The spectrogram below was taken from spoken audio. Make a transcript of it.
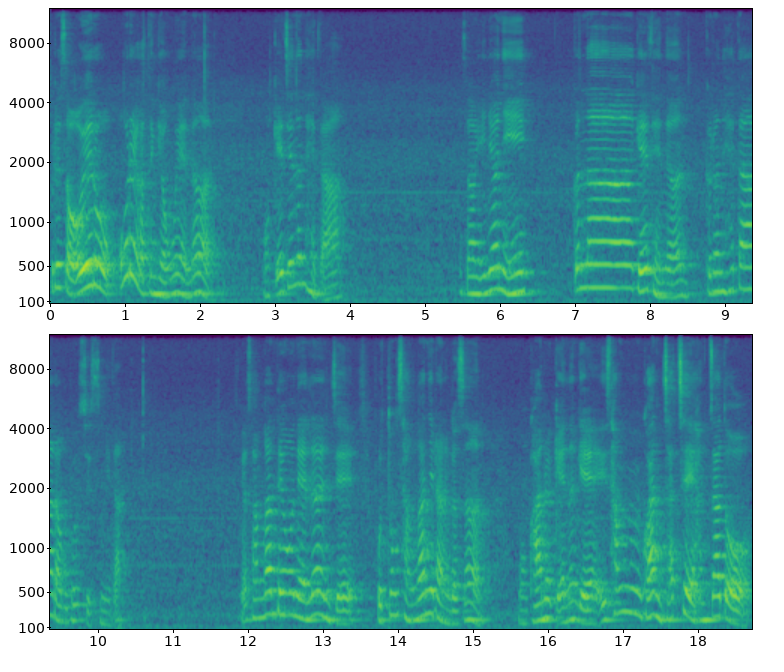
그래서 의외로 올해 같은 경우에는 뭐 깨지는 해다. 그래서 인연이 끝나게 되는 그런 해다라고 볼 수 있습니다. 상관대원에는 이제 보통 상관이라는 것은 뭐 관을 깨는 게 이 상관 자체의 한자도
